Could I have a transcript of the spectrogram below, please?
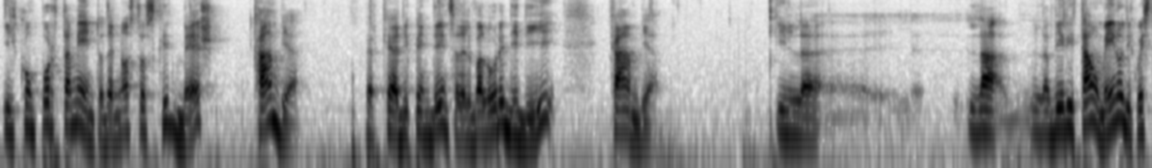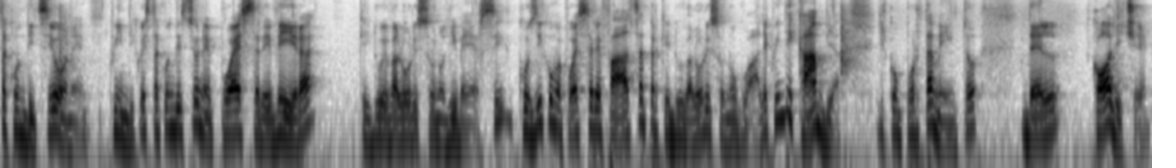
il comportamento del nostro script bash cambia perché a dipendenza del valore di D cambia il, la, la, verità o meno di questa condizione. Quindi questa condizione può essere vera, perché i due valori sono diversi, così come può essere falsa perché i due valori sono uguali, quindi cambia il comportamento del codice.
